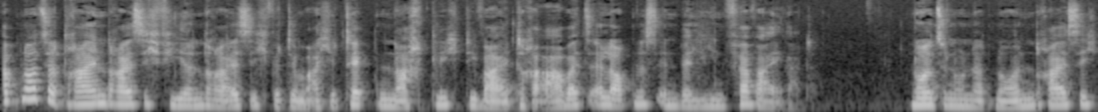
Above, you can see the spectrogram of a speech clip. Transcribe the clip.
Ab 1933-34 wird dem Architekten Nachtlicht die weitere Arbeitserlaubnis in Berlin verweigert. 1939,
